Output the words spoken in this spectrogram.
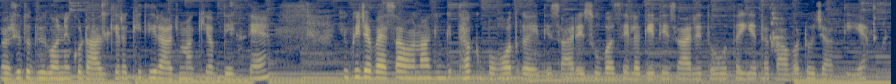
वैसे तो भिगोने को डाल के रखी थी राजमा की, अब देखते हैं। क्योंकि जब ऐसा होना क्योंकि थक बहुत गए थे सारे, सुबह से लगे थे सारे तो होता ही है, थकावट हो जाती है।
